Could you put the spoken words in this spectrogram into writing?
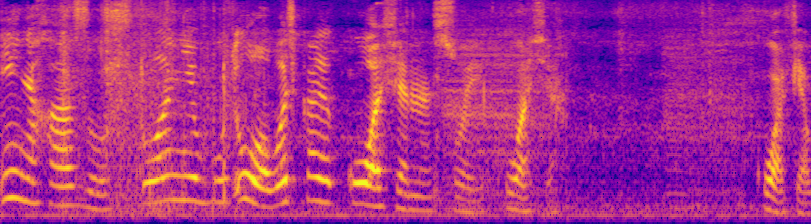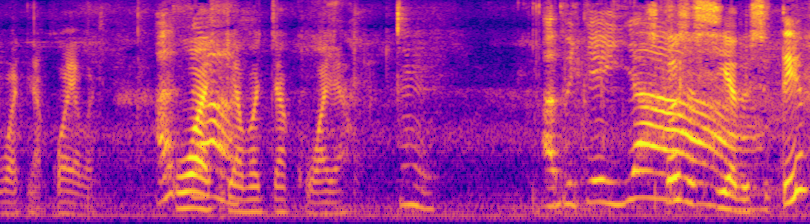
И нахожу что-нибудь. О, вот кофе на свой. Кофе. Кофе вот такое вот. А Кофе вот такое. М. А теперь я. Что же следующий? Ты?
